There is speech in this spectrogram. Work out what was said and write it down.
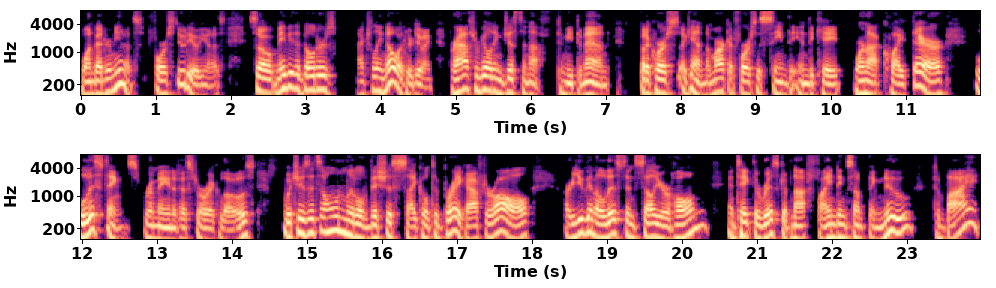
one bedroom units, four studio units. So maybe the builders actually know what they're doing. Perhaps we're building just enough to meet demand. But of course, again, the market forces seem to indicate we're not quite there listings remain at historic lows, which is its own little vicious cycle to break. After all, are you going to list and sell your home and take the risk of not finding something new to buy?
